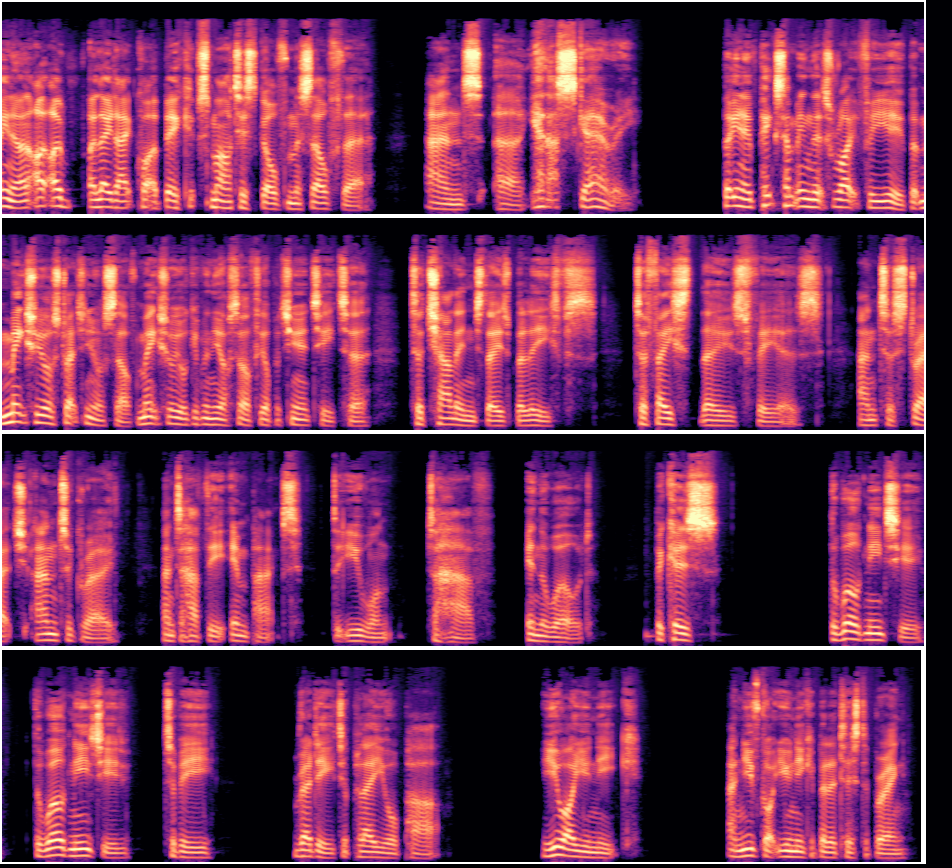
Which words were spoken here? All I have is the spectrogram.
You know, I, I, I laid out quite a big, smartest goal for myself there. And uh, yeah, that's scary. But, you know, pick something that's right for you, but make sure you're stretching yourself. Make sure you're giving yourself the opportunity to, to challenge those beliefs, to face those fears, and to stretch and to grow and to have the impact that you want to have in the world. Because the world needs you. The world needs you to be ready to play your part. You are unique and you've got unique abilities to bring.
